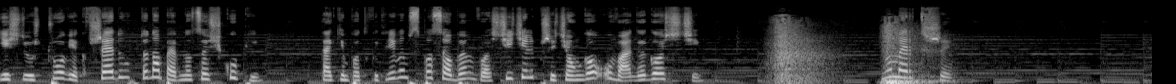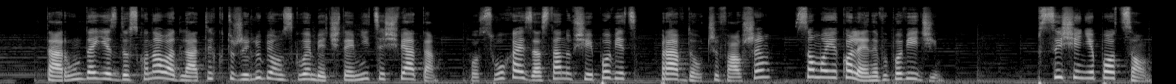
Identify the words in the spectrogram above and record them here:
Jeśli już człowiek wszedł, to na pewno coś kupi. Takim podchwytliwym sposobem właściciel przyciągał uwagę gości. Numer 3. Ta runda jest doskonała dla tych, którzy lubią zgłębiać tajemnice świata. Posłuchaj, zastanów się i powiedz, prawdą czy fałszem są moje kolejne wypowiedzi. Psy się nie pocą.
